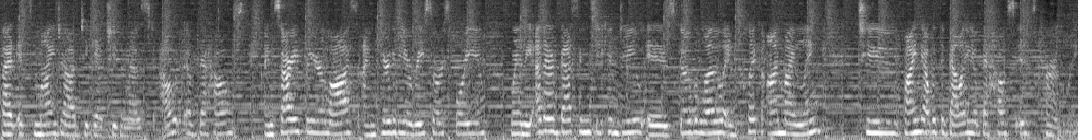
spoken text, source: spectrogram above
but it's my job to get you the most out of the house. I'm sorry for your loss. I'm here to be a resource for you. One of the other best things you can do is go below and click on my link to find out what the value of the house is currently.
